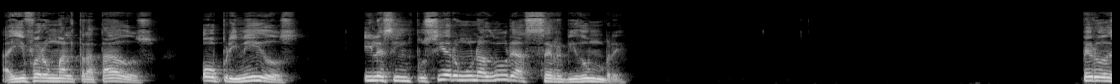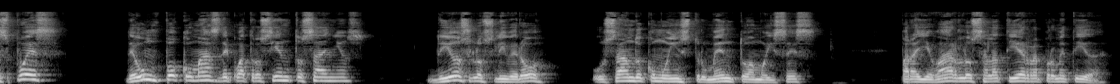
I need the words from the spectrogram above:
Ahí fueron maltratados, oprimidos, y les impusieron una dura servidumbre. Pero después de un poco más de cuatrocientos años, Dios los liberó usando como instrumento a Moisés para llevarlos a la tierra prometida,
